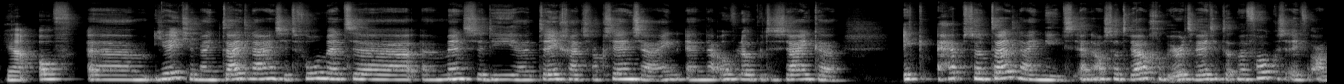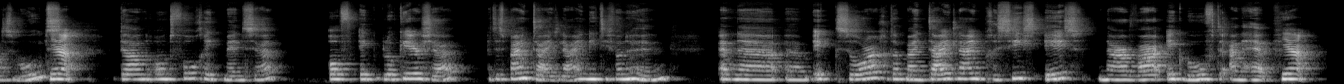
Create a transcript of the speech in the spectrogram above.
Ja. Of ehm, jeetje, mijn tijdlijn zit vol met eh, eh, mensen die eh, tegen het vaccin zijn en daarover lopen te zeiken. Ik heb zo'n tijdlijn niet. En als dat wel gebeurt, weet ik dat mijn focus even anders moet. Ja. Dan ontvolg ik mensen of ik blokkeer ze. Het is mijn tijdlijn, niet die van hun. En eh, ehm, ik zorg dat mijn tijdlijn precies is naar waar ik behoefte aan heb. Ja.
